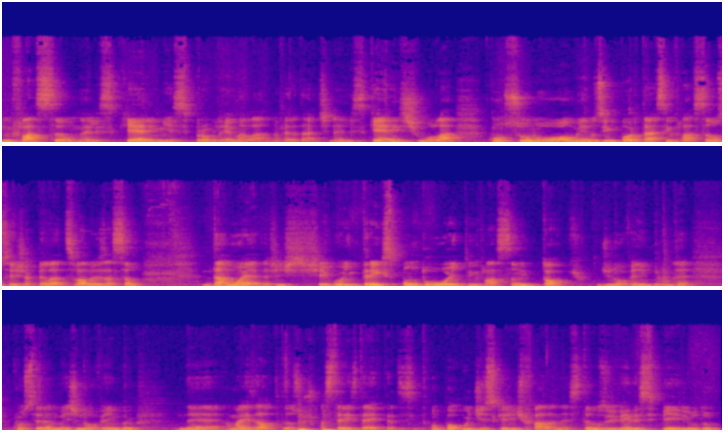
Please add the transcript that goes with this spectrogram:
inflação. Né, eles querem esse problema lá, na verdade. Né, eles querem estimular consumo ou ao menos importar essa inflação, seja pela desvalorização da moeda. A gente chegou em 3,8 inflação em Tóquio de novembro, né? considerando o mês de novembro né, a mais alta das últimas três décadas. Então, um pouco disso que a gente fala, né? estamos vivendo esse período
